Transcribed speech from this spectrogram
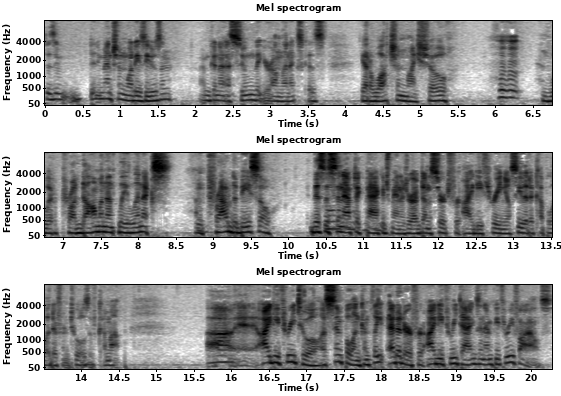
does he, did he mention what he's using? I'm going to assume that you're on Linux because you got to watching my show. and we're predominantly Linux. I'm proud to be so. This is Synaptic Package Manager. I've done a search for ID3, and you'll see that a couple of different tools have come up. Uh, ID3 tool, a simple and complete editor for ID3 tags and MP3 files.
